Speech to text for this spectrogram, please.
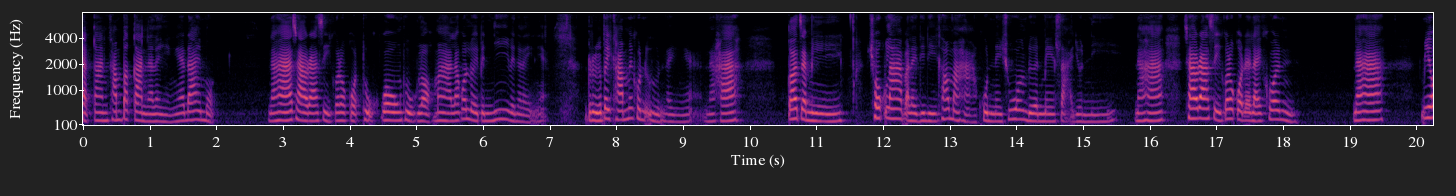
จากการค้ำประกันอะไรอย่างเงี้ยได้หมดนะคะชาวราศีกรกฎถูกโกงถูกหลอกมาแล้วก็เลยเป็นหนี้เป็นอะไรอย่างเงี้ยหรือไปค้ำให้คนอื่นอะไรอย่างเงี้ยนะคะ ก็จะมี โชคลาภอะไรดีๆ เข้ามาหาคุณในช่วงเดือนเมษายนนี้นะคะชาวราศีกรกฎหลายๆคนนะคะมีโอ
